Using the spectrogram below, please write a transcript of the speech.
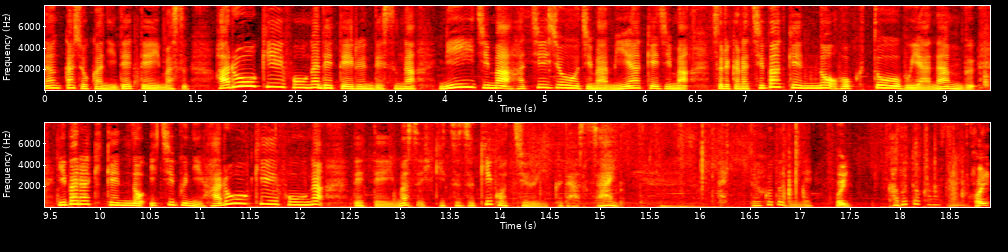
何箇所かに出ています。波浪警報が出ているんですが、新島、八丈島、三宅島、それから千葉県の北東部や南部、茨城県の一部に波浪警報が出ています。引き続きご注意ください。はい、ということでね、はい株と為替はい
